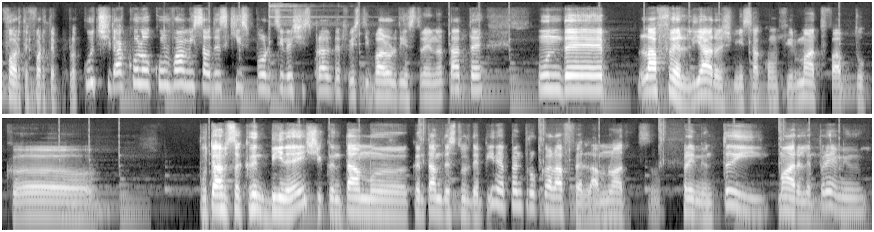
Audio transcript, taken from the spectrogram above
foarte, foarte plăcut și de acolo cumva mi s-au deschis porțile și spre alte festivaluri din străinătate, unde la fel, iarăși mi s-a confirmat faptul că puteam să cânt bine și cântam, uh, cântam destul de bine pentru că la fel am luat premiul întâi, marele premiu,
